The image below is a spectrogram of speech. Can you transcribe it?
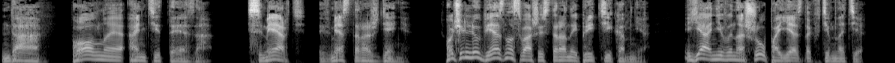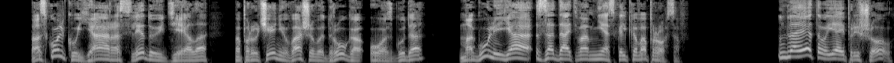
«Да, полная антитеза. Смерть вместо рождения. Очень любезно с вашей стороны прийти ко мне. Я не выношу поездок в темноте. Поскольку я расследую дело по поручению вашего друга Озгуда, могу ли я задать вам несколько вопросов? Для этого я и пришел.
